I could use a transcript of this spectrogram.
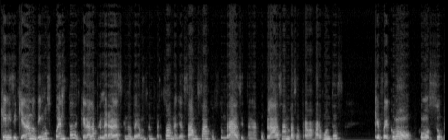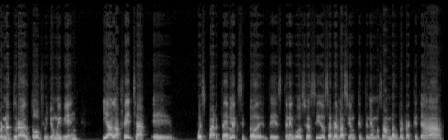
que ni siquiera nos dimos cuenta de que era la primera vez que nos veíamos en persona. Ya estábamos tan acostumbradas y tan acopladas ambas a trabajar juntas que fue como, como súper natural, todo fluyó muy bien y a la fecha, eh, pues parte del éxito de, este negocio ha sido esa relación que tenemos ambas, ¿verdad? Que ya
